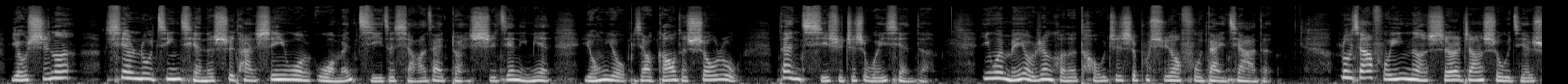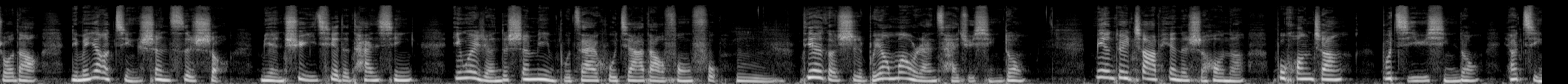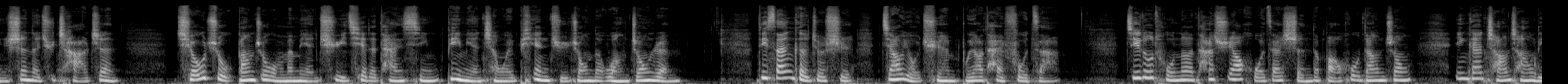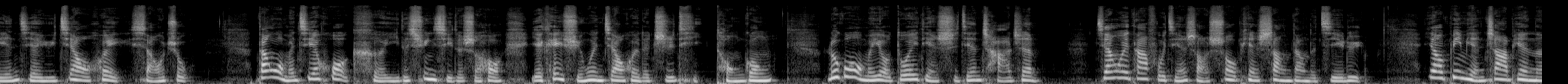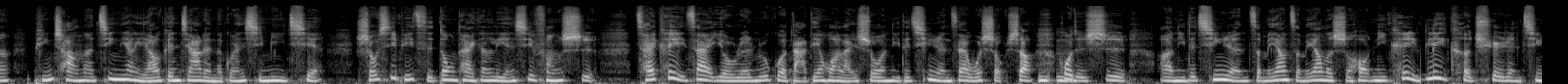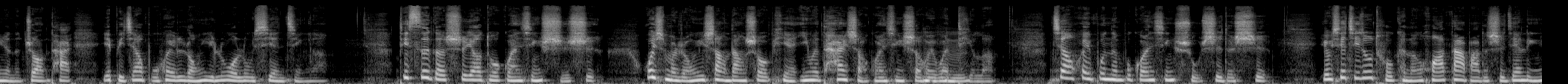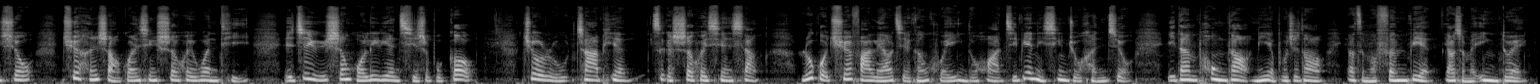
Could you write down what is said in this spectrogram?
有时呢，陷入金钱的试探，是因为我们急着想要在短时间里面拥有比较高的收入，但其实这是危险的，因为没有任何的投资是不需要付代价的。路加福音呢，十二章十五节说到：“你们要谨慎自守。”免去一切的贪心，因为人的生命不在乎家道丰富。嗯，第二个是不要贸然采取行动。面对诈骗的时候呢，不慌张，不急于行动，要谨慎的去查证，求主帮助我们免去一切的贪心，避免成为骗局中的网中人。第三个就是交友圈不要太复杂。基督徒呢，他需要活在神的保护当中，应该常常连结于教会小组。当我们接获可疑的讯息的时候，也可以询问教会的肢体同工。如果我们有多一点时间查证，将会大幅减少受骗上当的几率。要避免诈骗呢，平常呢尽量也要跟家人的关系密切，熟悉彼此动态跟联系方式，才可以在有人如果打电话来说你的亲人在我手上，或者是啊你的亲人怎么样怎么样的时候，你可以立刻确认亲人的状态，也比较不会容易落入陷阱了。第四个是要多关心时事，为什么容易上当受骗？因为太少关心社会问题了。教会不能不关心属世的事。有些基督徒可能花大把的时间灵修，却很少关心社会问题，以至于生活历练其实不够。就如诈骗这个社会现象，如果缺乏了解跟回应的话，即便你信主很久，一旦碰到，你也不知道要怎么分辨，要怎么应对。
